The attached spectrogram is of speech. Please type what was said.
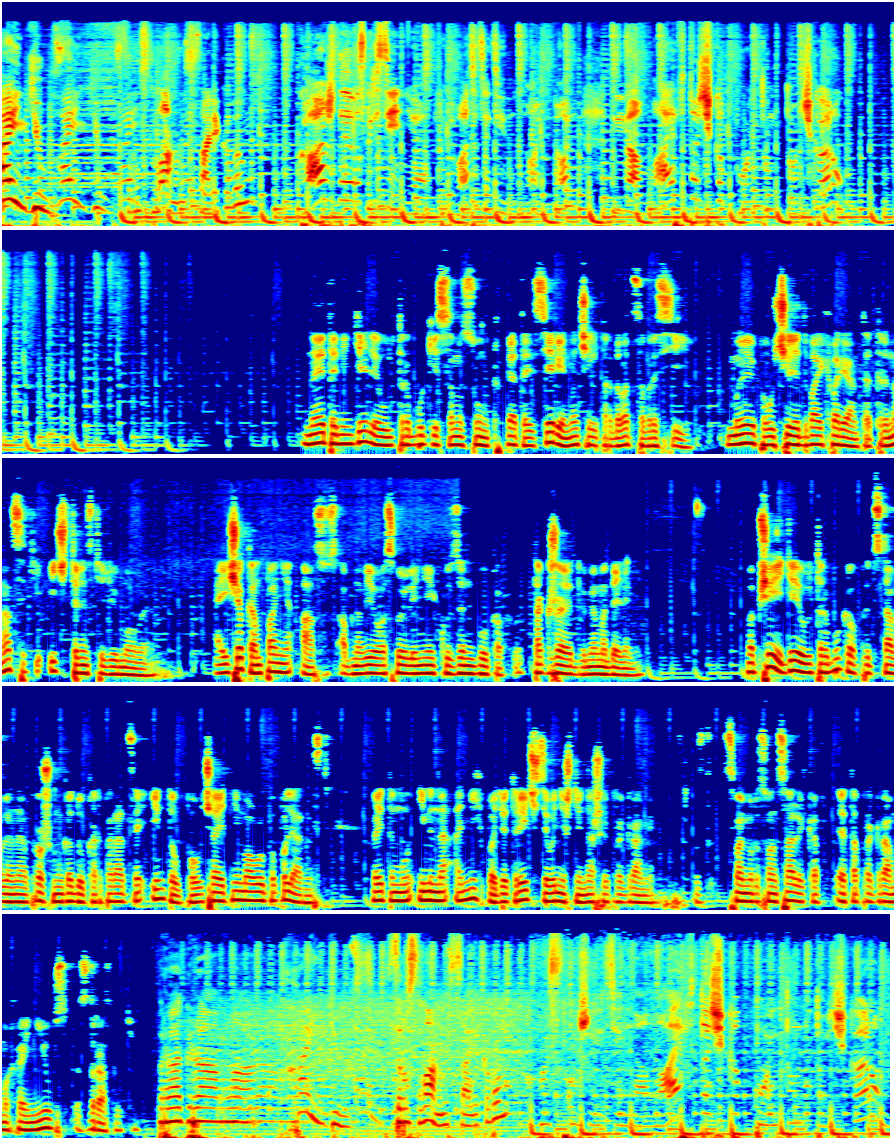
Hi-News с Русланом Саликовым каждое воскресенье в 21.00 на live.pointum.ru На этой неделе ультрабуки Samsung 5 серии начали продаваться в России. Мы получили два их варианта 13 и 14 дюймовые. А еще компания Asus обновила свою линейку ZenBook'ов, также двумя моделями. Вообще идея ультрабуков, представленная в прошлом году корпорацией Intel, получает немалую популярность, поэтому именно о них пойдет речь в сегодняшней нашей программе. С вами Руслан Саликов, это программа High News. Здравствуйте. Программа High News с Русланом Саликовым вы слушаете на live.pointum.ru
